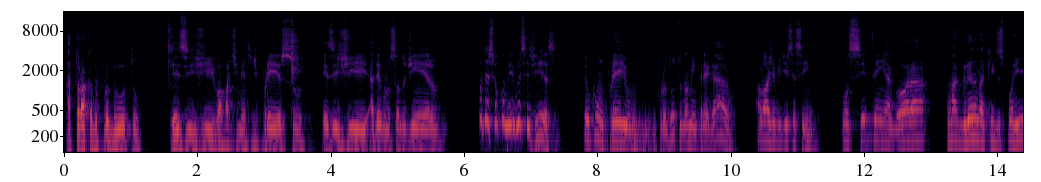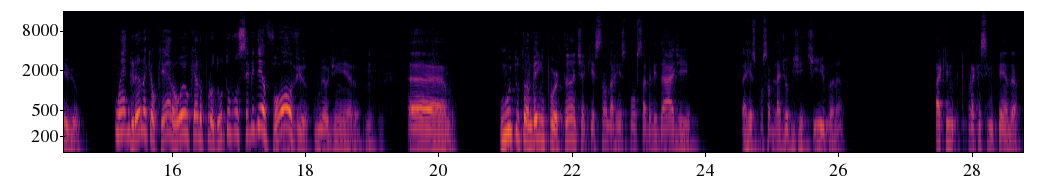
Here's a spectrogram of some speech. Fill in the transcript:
a troca do produto, exigir o abatimento de preço, exigir a devolução do dinheiro. Aconteceu comigo esses dias. Eu comprei um, um produto, não me entregaram. A loja me disse assim: você tem agora uma grana aqui disponível. Não é grana que eu quero, ou eu quero o produto, ou você me devolve o meu dinheiro. Uhum. É, muito também importante a questão da responsabilidade, da responsabilidade objetiva, né? Para que, para que se entenda,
